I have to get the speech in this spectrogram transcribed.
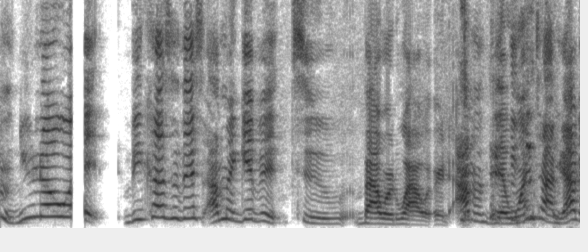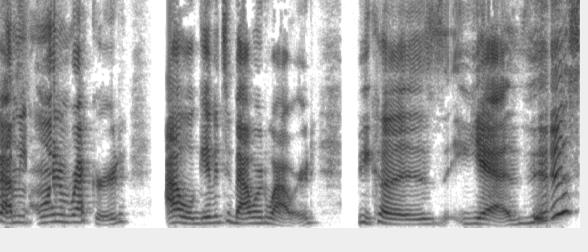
hmm, you know what? Because of this, I'm gonna give it to Boward Woward. I'm the one time y'all got me on record. I will give it to Boward Woward because yeah, this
